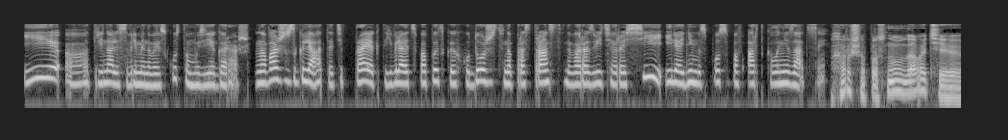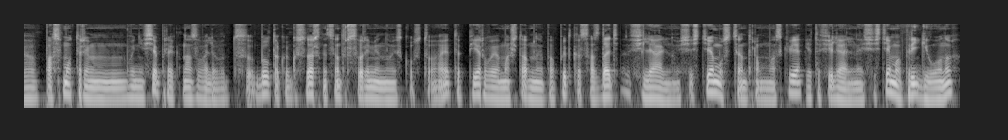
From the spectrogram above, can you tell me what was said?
и э, Триеннале современного искусства искусства музея «Гараж». На ваш взгляд, эти проекты являются попыткой художественно-пространственного развития России или одним из способов арт-колонизации? Хороший вопрос. Ну, давайте посмотрим. Вы не все проекты назвали. Вот был такой государственный центр современного искусства. Это первая масштабная попытка создать филиальную систему с центром в Москве. Это филиальная система в регионах,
